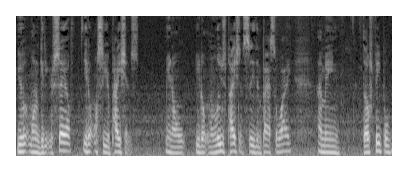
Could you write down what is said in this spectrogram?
You don't want to get it yourself. You don't want to see your patients. You know, you don't want to lose patients, see them pass away. I mean, those people,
